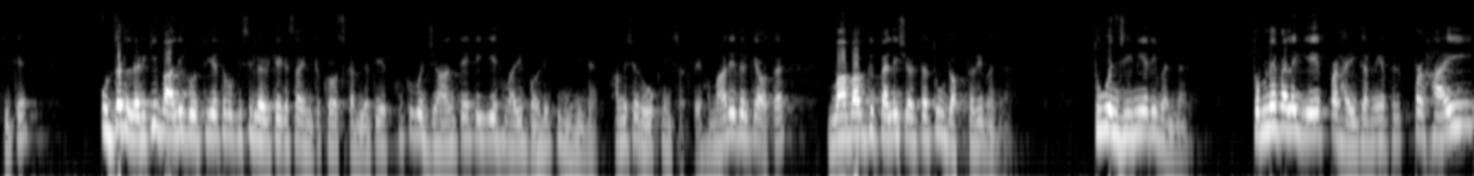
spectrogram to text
ٹھیک ہے؟ ادھر لڑکی بالغ ہوتی ہے تو وہ کسی لڑکے کے ساتھ انٹر کراس کر لیتی ہے، کیونکہ وہ جانتے ہیں کہ یہ ہماری باڈی کی نیڈ ہے۔ ہم اسے روک نہیں سکتے۔ ہمارے ادھر کیا ہوتا ہے، ماں باپ کی پہلی شرط ہے، تو ڈاکٹر ہی بننا ہے، تو انجینئر ہی بننا ہے۔ تم نے پہلے یہ پڑھائی کرنی ہے، پھر پڑھائی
